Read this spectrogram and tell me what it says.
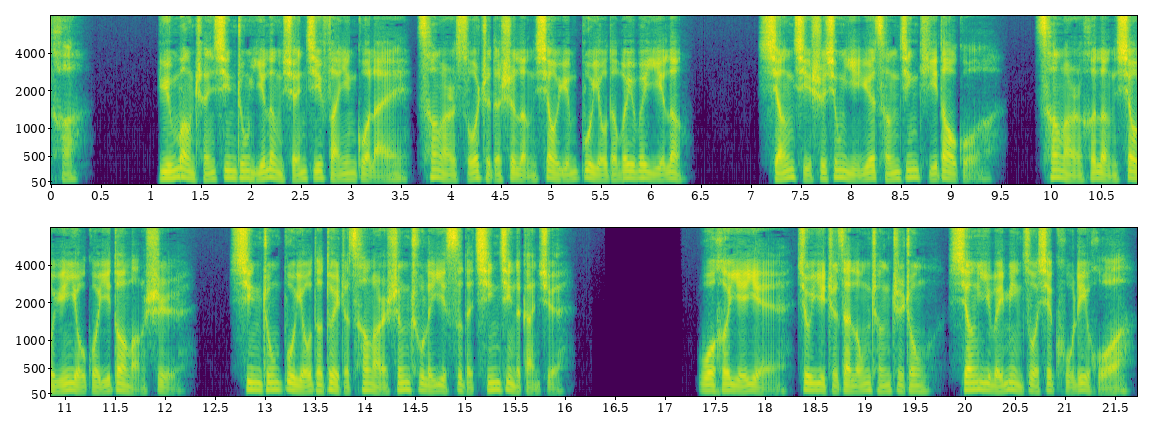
他，云望尘心中一愣，旋即反应过来，苍耳所指的是冷笑云，不由得微微一愣，想起师兄隐约曾经提到过，苍耳和冷笑云有过一段往事，心中不由得对着苍耳生出了一丝的亲近的感觉。我和爷爷就一直在龙城之中相依为命，做些苦力活。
